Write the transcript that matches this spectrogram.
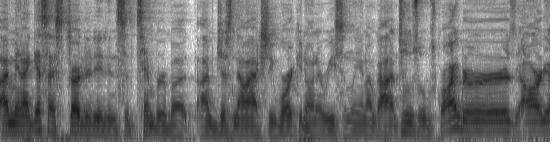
I mean, I guess I started it in September, but I'm just now actually working on it recently. And I've gotten two subscribers. Already.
